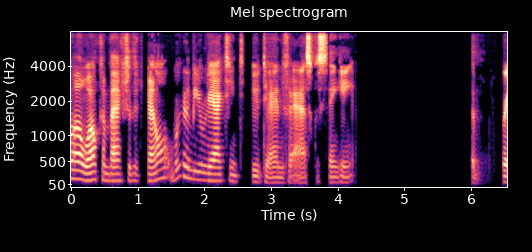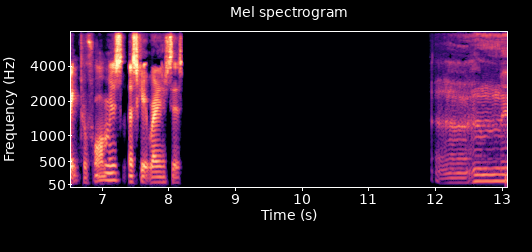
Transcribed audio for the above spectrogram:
Well, welcome back to the channel. We're going to be reacting to Dan Vasc singing a great performance. Let's get right into this. Amazing.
